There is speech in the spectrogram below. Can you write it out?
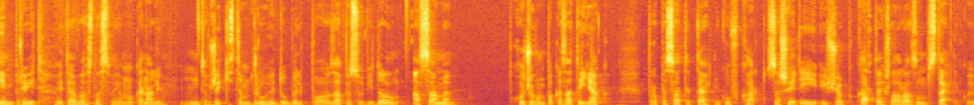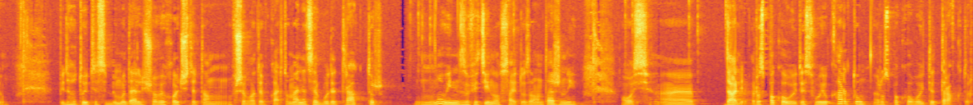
Всім привіт! Вітаю вас на своєму каналі. Це вже якийсь там другий дубль по запису відео, а саме хочу вам показати, як прописати техніку в карту, зашити її і щоб карта йшла разом з технікою. Підготуйте собі модель, що ви хочете там вшивати в карту. У мене це буде трактор. Ну, він з офіційного сайту завантажений. Ось. Е, далі розпаковуйте свою карту, розпаковуйте трактор.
